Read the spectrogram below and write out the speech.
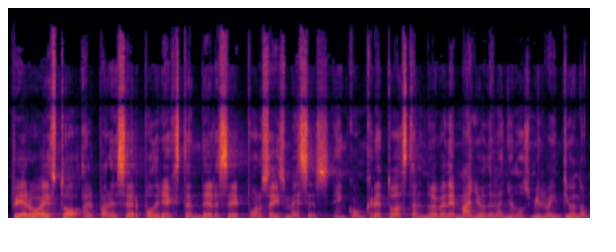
pero esto al parecer podría extenderse por seis meses, en concreto hasta el 9 de mayo del año 2021,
